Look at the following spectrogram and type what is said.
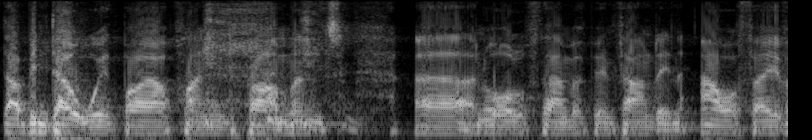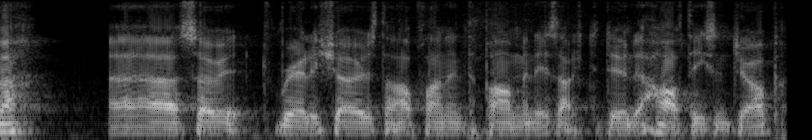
that have been dealt with by our planning department, uh, and all of them have been found in our favour. Uh, so it really shows that our planning department is actually doing a half decent job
